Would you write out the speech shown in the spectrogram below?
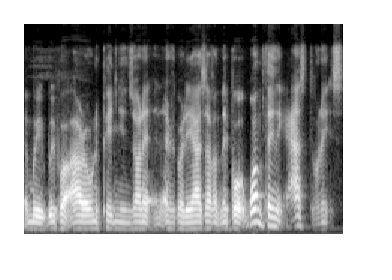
and we we've got our own opinions on it, and everybody has, haven't they? But one thing that it has done, it's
